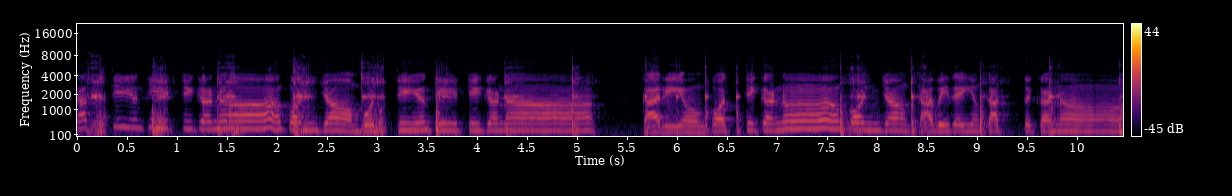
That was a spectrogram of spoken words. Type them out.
கத்தியும் தீட்டிக்கணும் கொஞ்சம் புத்தியும் தீட்டிக்கணும் கரியும் கொத்திக்கணும் கொஞ்சம் கவிதையும் கத்துக்கணும்.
